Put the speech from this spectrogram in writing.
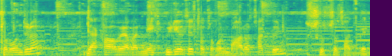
তো বন্ধুরা দেখা হবে আবার নেক্সট ভিডিওতে ততক্ষণ ভালো থাকবেন সুস্থ থাকবেন।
